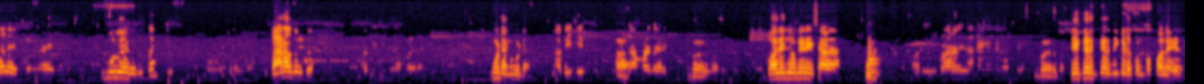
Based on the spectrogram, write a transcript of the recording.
नाही, नाही, नाही. मुलगा आहे का तुमचा काय नाव तुमचं मोठा ना मोठा अभिजित हा. जांभळदारे. बरं बरं कॉलेज वगैरे शाळा बारावीला नाही गेले होते. बरं बरं ते करत करत इकडे पण पप्पाला हेल्प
